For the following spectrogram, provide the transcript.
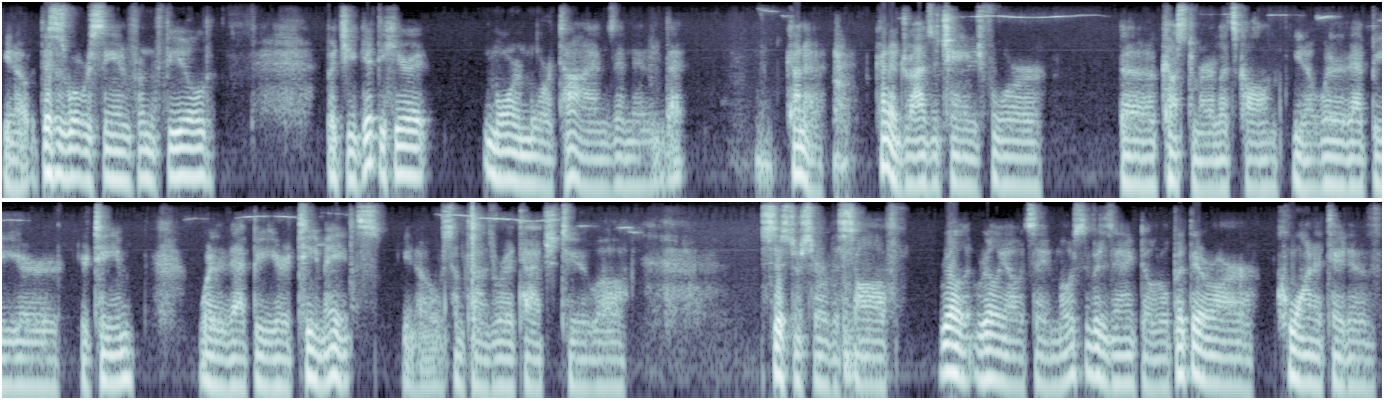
you know, this is what we're seeing from the field, but you get to hear it more and more times, and then that kind of kind of drives a change for the customer. Let's call them, you know, whether that be your your team whether that be your teammates. You know, sometimes we're attached to uh, sister service SOF. Really, really, I would say most of it is anecdotal, but there are quantitative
